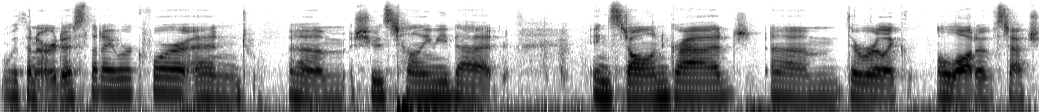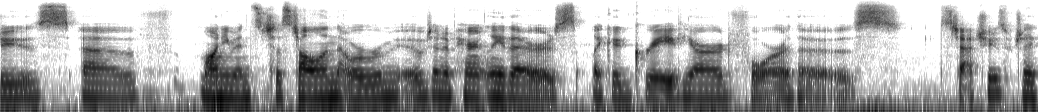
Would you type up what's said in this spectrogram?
with an artist that I work for, and um, she was telling me that in Stalingrad, um, there were like a lot of statues of monuments to Stalin that were removed, and apparently there's like a graveyard for those statues, which I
